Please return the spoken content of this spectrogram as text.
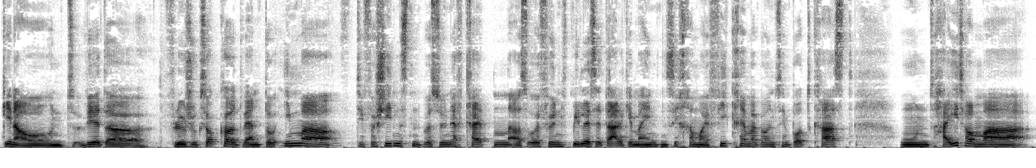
Genau, und wie der Flö schon gesagt hat, werden da immer die verschiedensten Persönlichkeiten aus all fünf Billersetal-Gemeinden sicher mal viel kommen bei uns im Podcast. Und heute haben wir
